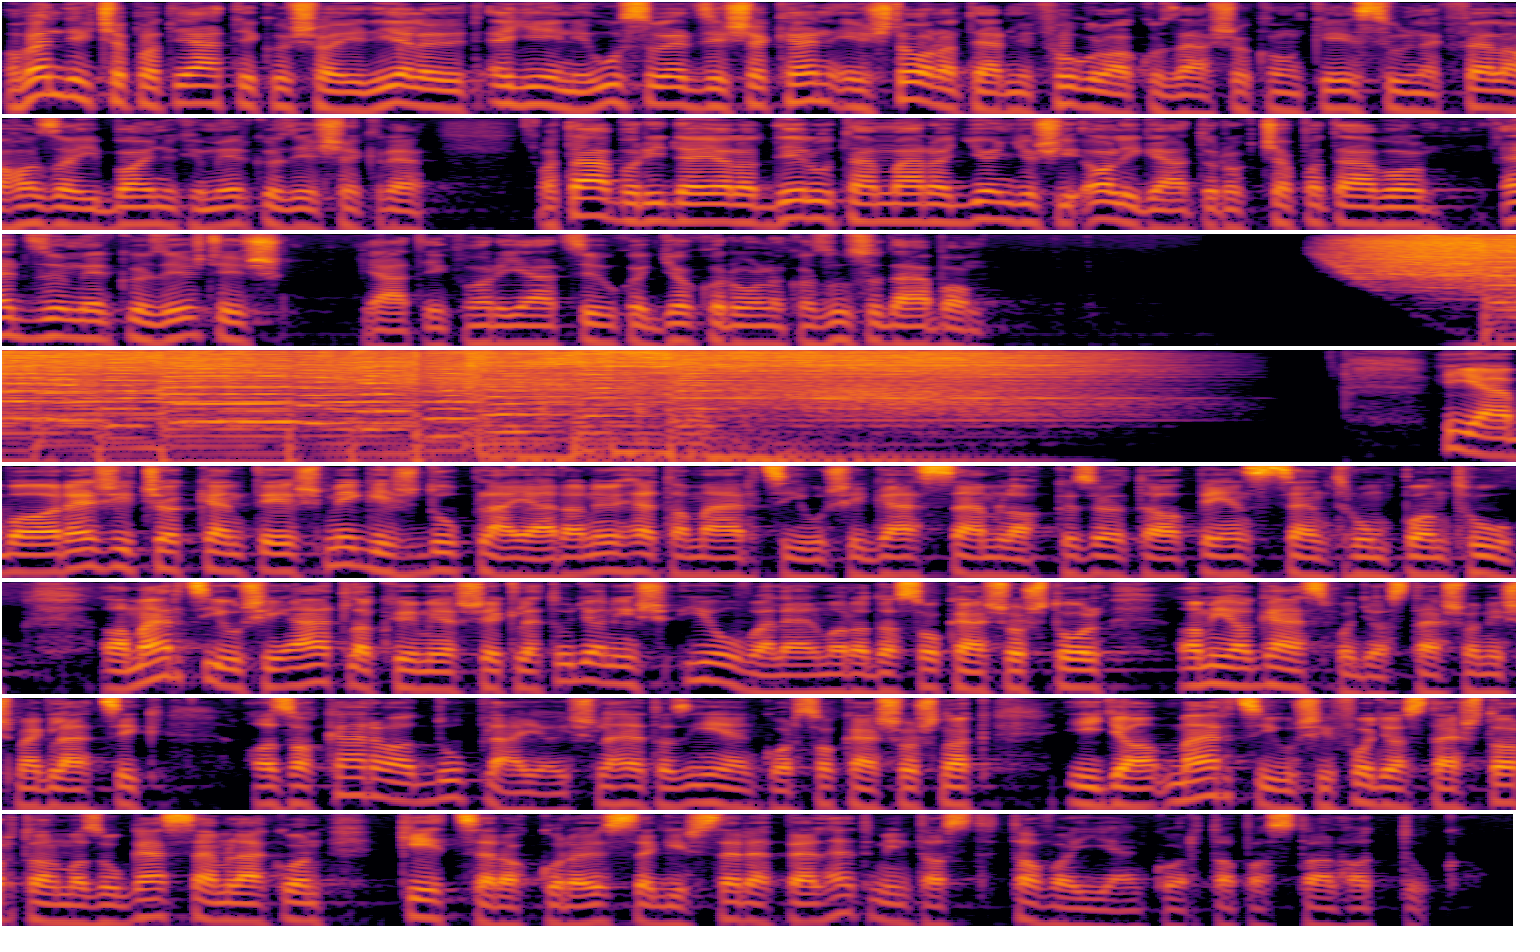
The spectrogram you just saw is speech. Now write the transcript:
A vendégcsapat játékosai délelőtt egyéni úszóedzéseken és tornatermi foglalkozásokon készülnek fel a hazai bajnoki mérkőzésekre. A tábor ideje alatt délután már a gyöngyösi aligátorok csapatával edzőmérkőzést és játékvariációkat gyakorolnak az úszodában. Hiába a rezsicsökkentés mégis duplájára nőhet a márciusi gázszámla, közölte a pénzcentrum.hu. A márciusi átlaghőmérséklet ugyanis jóval elmarad a szokásostól, ami a gázfogyasztáson is meglátszik. Az akár a duplája is lehet az ilyenkor szokásosnak, így a márciusi fogyasztást tartalmazó gázszámlákon kétszer akkora összeg is szerepelhet, mint azt tavaly ilyenkor tapasztalhattuk.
